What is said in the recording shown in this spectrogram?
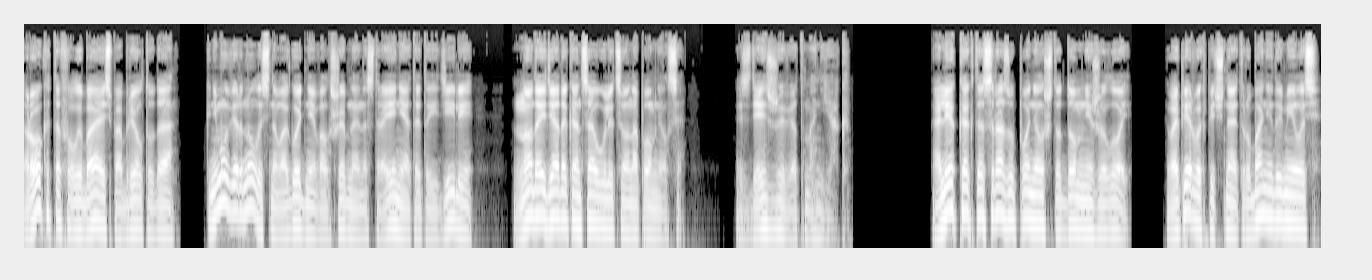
Рокотов, улыбаясь, побрел туда. К нему вернулось новогоднее волшебное настроение от этой идиллии, но, дойдя до конца улицы, он опомнился. Здесь живет маньяк. Олег как-то сразу понял, что дом нежилой. Во-первых, печная труба не дымилась,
